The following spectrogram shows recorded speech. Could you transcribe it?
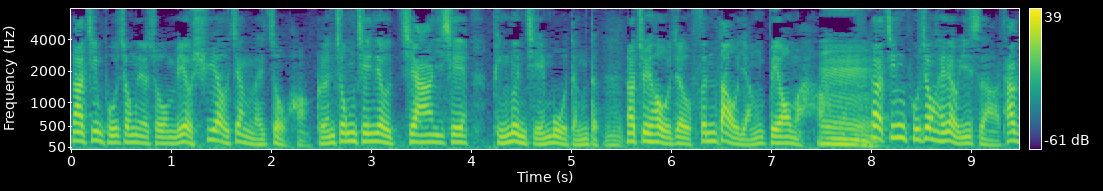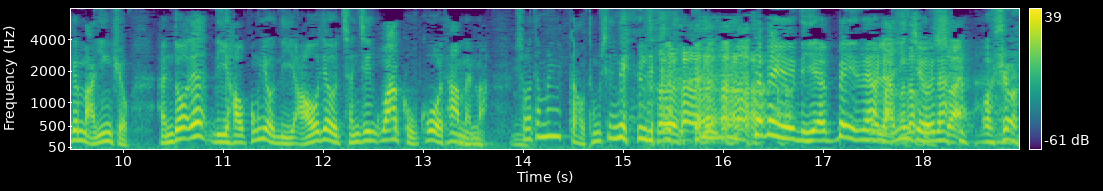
那金普聪就说没有需要这样来做哈，可能中间要加一些评论节目等等。那最后就分道扬镳嘛。嗯，那金普聪很有意思啊，他跟马英九很多。李好朋友李敖就曾经挖苦过他们嘛，说他们搞同性恋，就被李被那马英九的哦是吗？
